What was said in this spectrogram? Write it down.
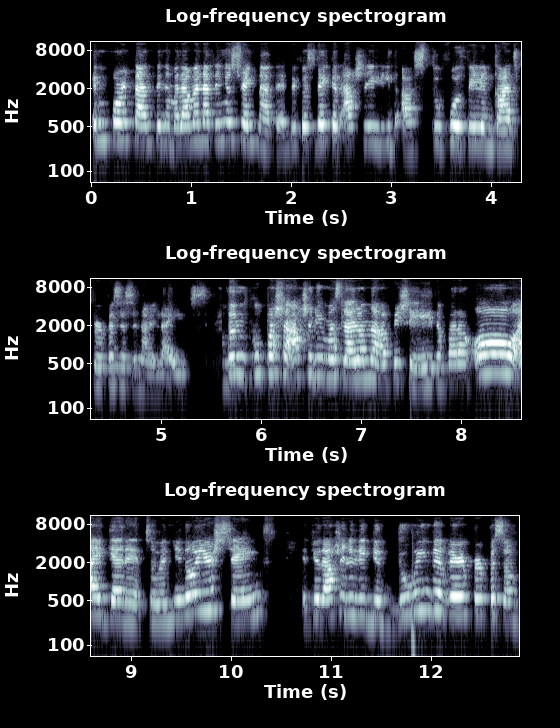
importante na malaman natin yung strength natin because they can actually lead us to fulfilling God's purposes in our lives. Doon ko pa siya actually mas lalong na-appreciate. Parang, oh, I get it. So when you know your strengths, it could actually lead you doing the very purpose of,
